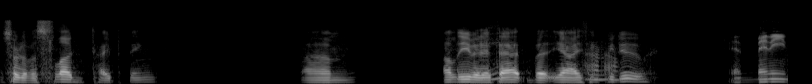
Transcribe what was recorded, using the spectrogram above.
sort of a slug type thing. Um, I'll leave it at that, but yeah, I think don't we do. And many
